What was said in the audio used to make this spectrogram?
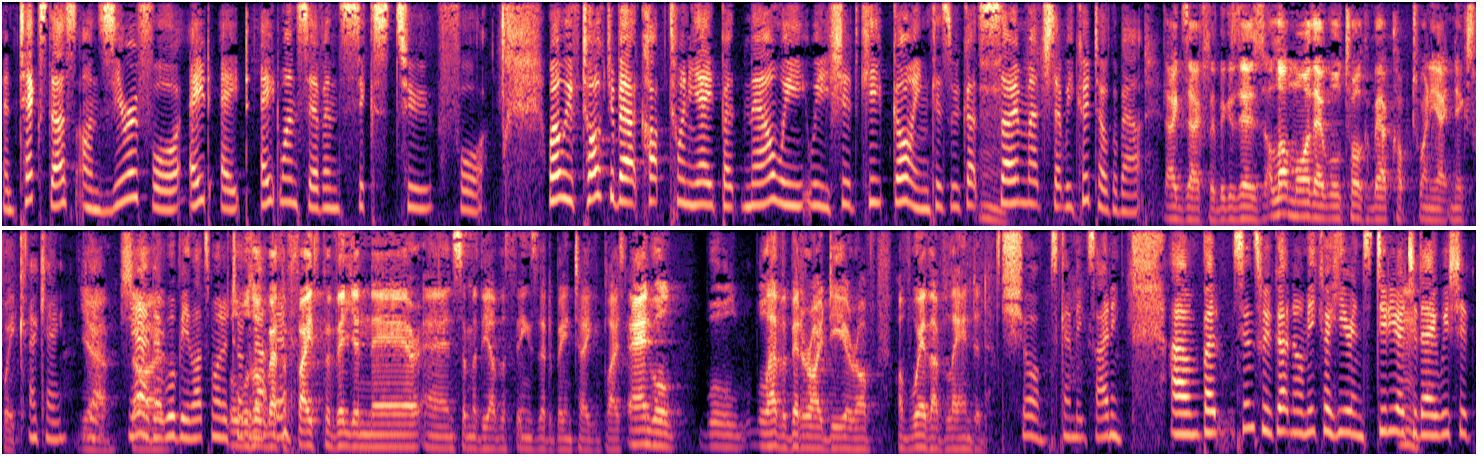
and text us on 0488817624. Well, we've talked about COP28, but now we, we should keep going because we've got hmm. so much that we could talk about. Exactly, because there's a lot more that we'll talk about COP28 next week. Okay. Yeah, Yeah, so there will be lots more to We'll, talk about. we'll talk about. about the Faith Pavilion there and some of the other things that have been taking place. And we'll we'll we'll have a better idea of, of where they've landed. Sure, it's going to be exciting. Um, but since we've got Normiko here in Hmm. studio today, we should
